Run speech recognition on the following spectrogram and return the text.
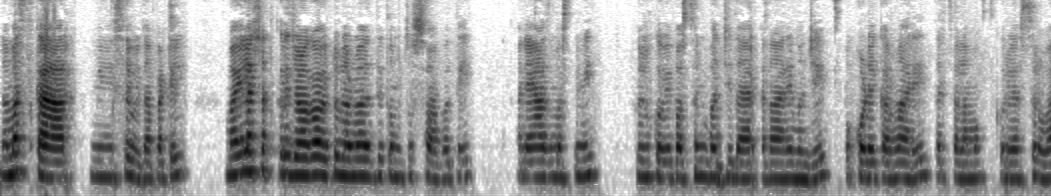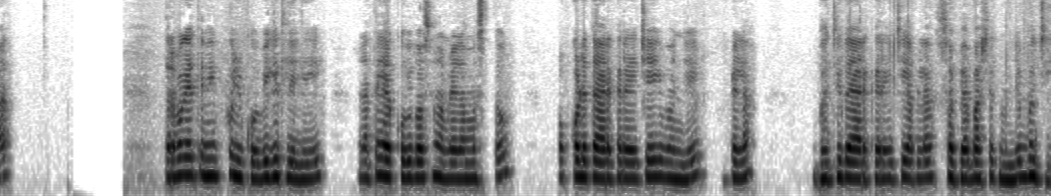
नमस्कार मी सविता पाटील. महिला शेतकरी जळगाव युट्यूब चॅनलमध्ये तुमचं स्वागत आहे. आणि आज मस्त मी फुलकोबीपासून भजी तयार करणार आहे म्हणजे पकोडे करणार. आहे तर चला मग करूया सुरुवात. तर बघा इथे मी फुलकोबी घेतलेली आहे. आणि आता या कोबीपासून आपल्याला मस्त पकोडे तयार करायचे म्हणजे आपल्याला भजी तयार करायची आपल्या सोप्या भाषेत म्हणजे भजी.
